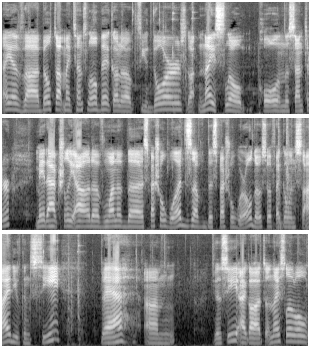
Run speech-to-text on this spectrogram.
I have uh, built up my tent a little bit, got a few doors, got a nice little pole in the center. Made actually out of one of the special woods of the special world. Also, if I go inside, you can see, yeah, um, you can see I got a nice little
